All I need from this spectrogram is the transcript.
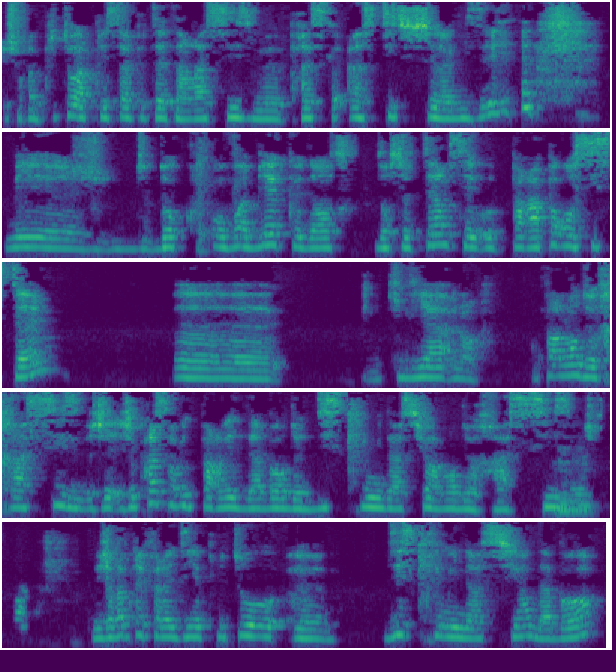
j'aurais plutôt appelé ça peut-être un racisme presque institutionnalisé, mais je, donc on voit bien que dans dans ce terme c'est par rapport au système euh, qu'il y a alors en parlant de racisme, j'ai presque envie de parler d'abord de discrimination avant de racisme, Mhm. mais j'aurais préféré dire plutôt euh, discrimination d'abord,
